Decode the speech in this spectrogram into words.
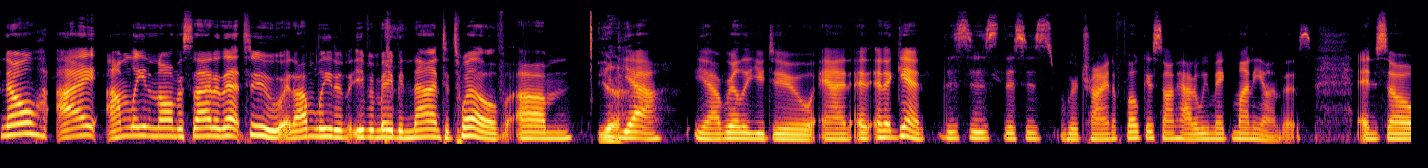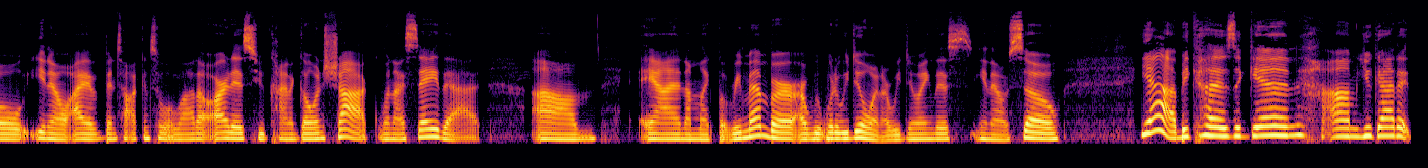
no, I I'm leaning on the side of that too, and I'm leaning even maybe nine to twelve. Um, Yeah, yeah, yeah, really, you do. And, and and again, this is this is we're trying to focus on how do we make money on this. And so, you know, I have been talking to a lot of artists who kind of go in shock when I say that. Um, and I'm like, but remember, are we, what are we doing? Are we doing this? You know, so yeah, because again, um, you got to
